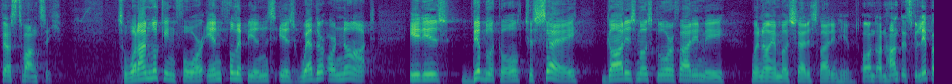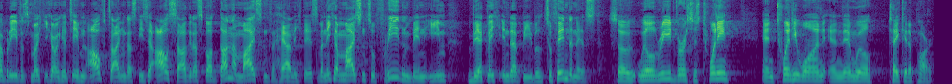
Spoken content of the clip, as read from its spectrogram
Vers 20. So, what I'm looking for in Philippians is whether or not it is biblical to say, God is most glorified in me when I am most satisfied in Him. Und anhand des Philipperbriefes möchte ich euch jetzt eben aufzeigen, dass diese Aussage, dass Gott dann am meisten verherrlicht ist, wenn ich am meisten zufrieden bin, ihm wirklich in der Bibel zu finden ist. So, we'll read verses 20 and 21, and then we'll take it apart.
